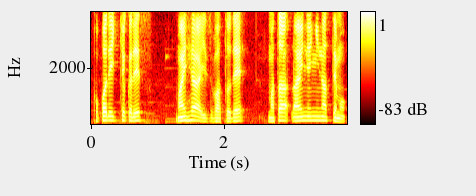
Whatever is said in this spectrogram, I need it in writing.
ここで1曲です「マイヘアイズバットでまた来年になっても。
